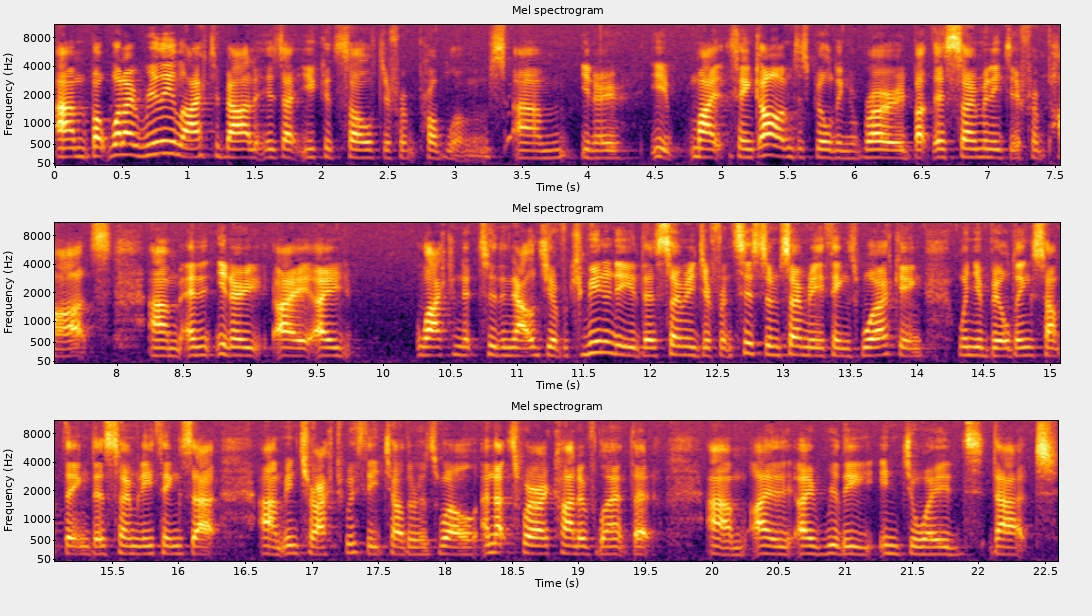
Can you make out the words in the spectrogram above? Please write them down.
Um, but what I really liked about it is that you could solve different problems. Um, you know, you might think, oh, I'm just building a road, but there's so many different parts. Um, and you know, I, I liken it to the analogy of a community. There's so many different systems, so many things working. When you're building something, there's so many things that um, interact with each other as well. And that's where I kind of learnt that um, I, I, really enjoyed that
